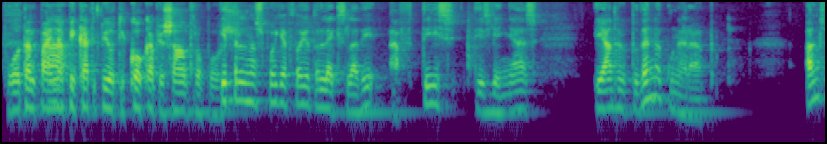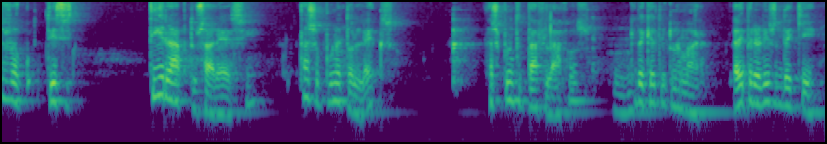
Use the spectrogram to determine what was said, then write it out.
Που όταν πάει Α, να πει κάτι ποιοτικό κάποιος άνθρωπος. Ήθελα να σου πω γι' αυτό για το Lex. Δηλαδή αυτής της γενιάς οι άνθρωποι που δεν ακούνε ραπ, αν τους ρωτήσει τι ραπ τους αρέσει, θα σου πούνε το Lex, θα σου πούνε το Tough λάθος mm-hmm. και το Kendrick Lamar. Δηλαδή περιορίζονται εκεί.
